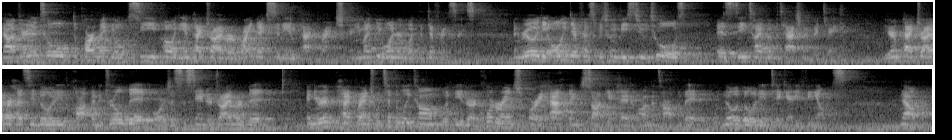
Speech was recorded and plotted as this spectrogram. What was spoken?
Now, if you're in the tool department, you'll see probably the impact driver right next to the impact wrench, and you might be wondering what the difference is. And really the only difference between these two tools is the type of attachment they take. Your impact driver has the ability to pop in a drill bit or just a standard driver bit, and your impact wrench will typically come with either a quarter inch or a half inch socket head on the top of it with no ability to take anything else. Now,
